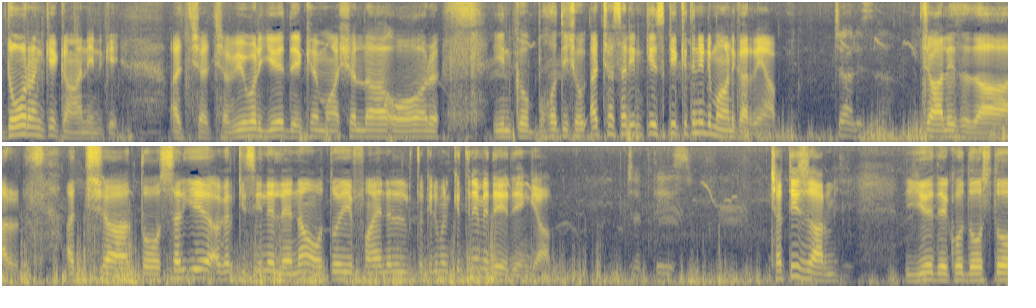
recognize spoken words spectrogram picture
दो रंग के कान इनके। अच्छा अच्छा व्यूवर ये देखें माशाल्लाह और इनको बहुत ही शौक अच्छा सर इनकी इसकी कितनी डिमांड कर रहे हैं आप? चालीस हज़ार। चालीस हज़ार। अच्छा तो सर ये अगर किसी ने लेना हो तो ये फ़ाइनल तकरीबन कितने में दे देंगे आप? छत्तीस। छत्तीस हज़ार में? ये देखो दोस्तों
